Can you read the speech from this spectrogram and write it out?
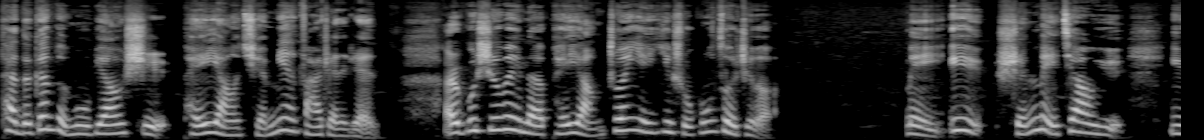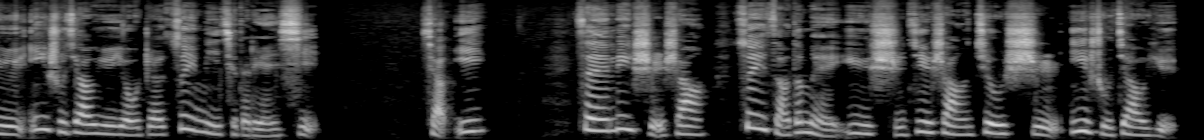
它的根本目标是培养全面发展的人，而不是为了培养专业艺术工作者。美育、审美教育与艺术教育有着最密切的联系。小一。在历史上，最早的美育实际上就是艺术教育，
